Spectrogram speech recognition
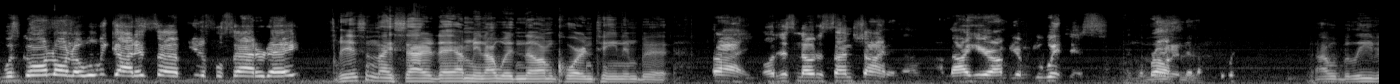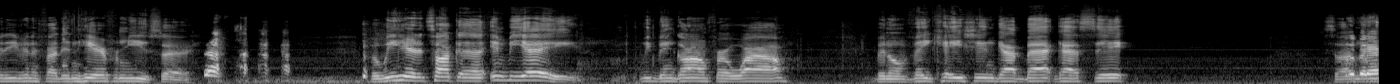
What's going on? though? what we got? It's a beautiful Saturday. It's a nice Saturday. I mean, I wouldn't know I'm quarantining, but All right. Well, just know the sun's shining. I'm, I'm not here. I'm your, your witness. LeBron and them. I would believe it even if I didn't hear from you, sir. but we here to talk uh, NBA. We've been gone for a while. Been on vacation, got back, got sick. So I know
